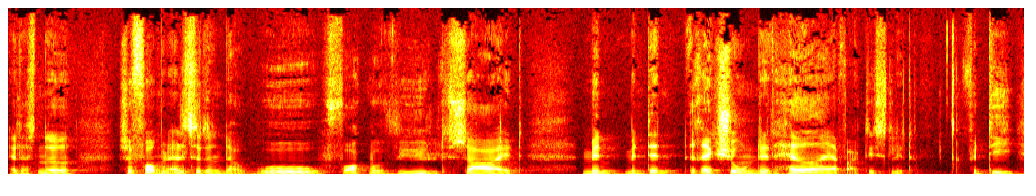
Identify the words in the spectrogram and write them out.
eller sådan noget, så får man altid den der, wow, fuck hvor vildt, sejt. Men, men den reaktion, den hader jeg faktisk lidt. Fordi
